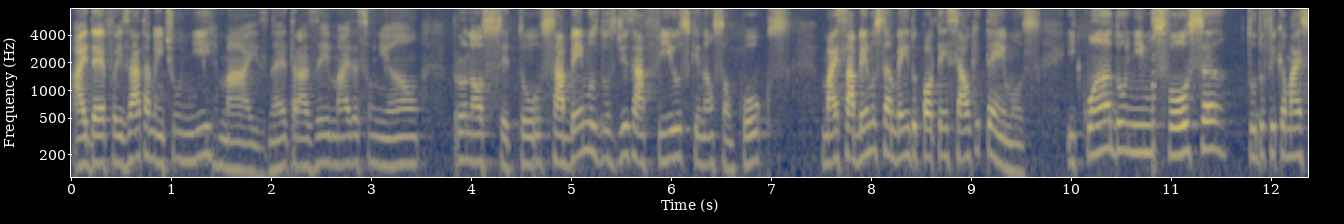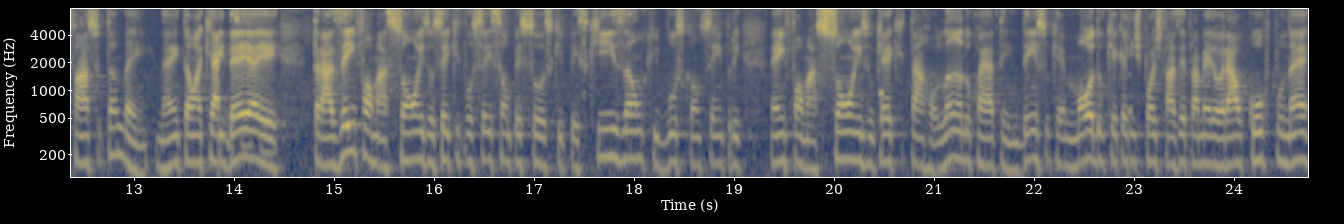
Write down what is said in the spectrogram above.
a ideia foi exatamente unir mais, né? Trazer mais essa união para o nosso setor. Sabemos dos desafios, que não são poucos, mas sabemos também do potencial que temos. E quando unimos força, tudo fica mais fácil também, né? Então aqui a ideia é trazer informações. Eu sei que vocês são pessoas que pesquisam, que buscam sempre né, informações, o que é que está rolando, qual é a tendência, o que é moda, o que é que a gente pode fazer para melhorar o corpo, né,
